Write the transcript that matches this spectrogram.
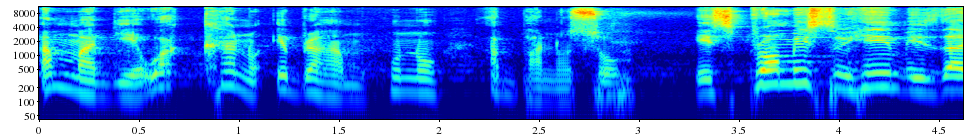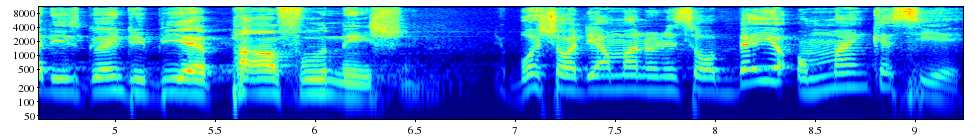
ama deɛ waka no abraham ho no aba no so His promise to him is that he's going to be a powerful nation. bɔhyɛ ɔde ama no ne sɛ ɔbɛyɛ ɔman kɛseɛ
